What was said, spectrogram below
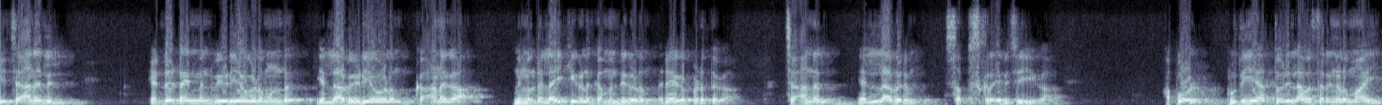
ഈ ചാനലിൽ എന്റർടൈൻമെന്റ് വീഡിയോകളുമുണ്ട് എല്ലാ വീഡിയോകളും കാണുക നിങ്ങളുടെ ലൈക്കുകളും കമന്റുകളും രേഖപ്പെടുത്തുക. ചാനൽ എല്ലാവരും സബ്സ്ക്രൈബ് ചെയ്യുക. അപ്പോൾ പുതിയ തൊഴിൽ അവസരങ്ങളുമായി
